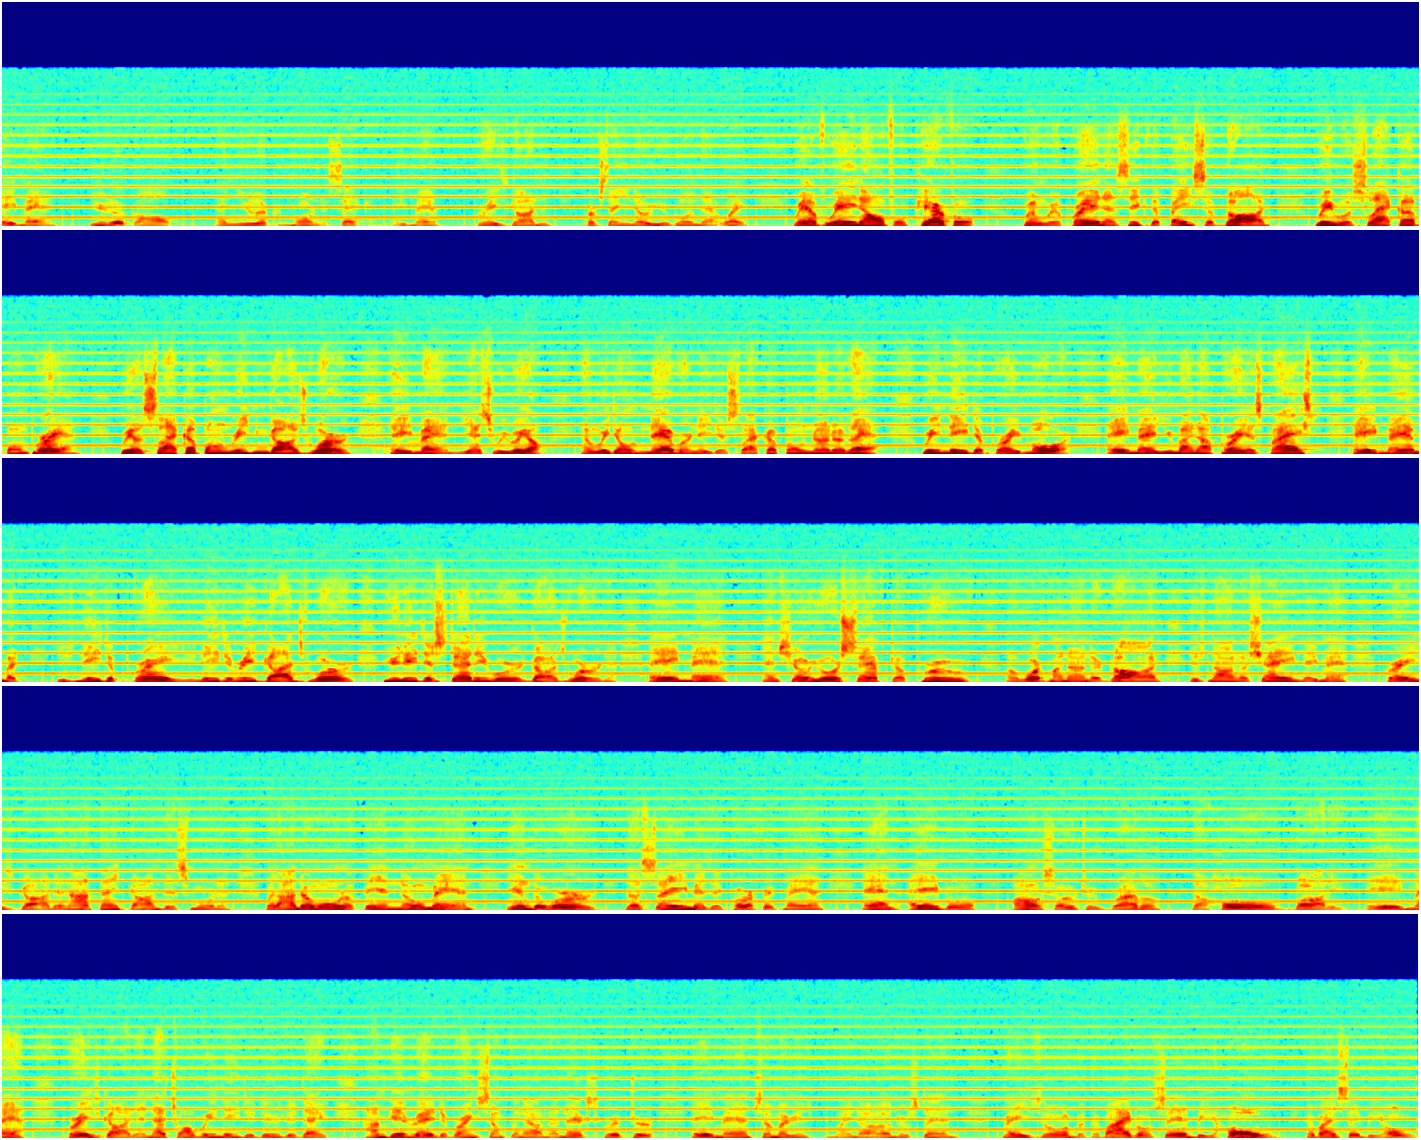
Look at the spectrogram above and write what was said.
Amen. You look off and you look more in a second. Amen. Praise God. And first thing you know, you're going that way. Well, if we ain't awful careful when we're praying and seek the face of God, we will slack up on praying. We'll slack up on reading God's Word. Amen. Yes, we will. And we don't never need to slack up on none of that. We need to pray more. Amen. You might not pray as fast. Amen. But you need to pray. You need to read God's Word. You need to study Word, God's Word. Amen. And show yourself to prove a workman under God is not ashamed. Amen. Praise God. And I thank God this morning. But I don't want to offend no man in the Word. The same as a perfect man and able also to bridle the whole body. Amen. Praise God. And that's what we need to do today. I'm getting ready to bring something out in the next scripture. Amen. Some of you may not understand. Praise the Lord. But the Bible said, Behold. Everybody say, Behold.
